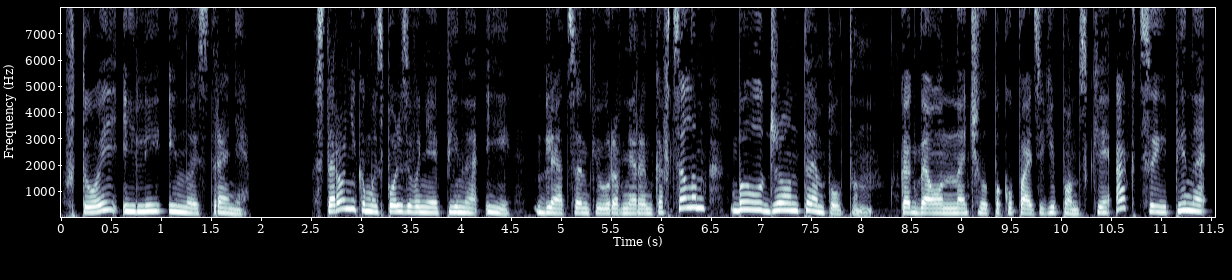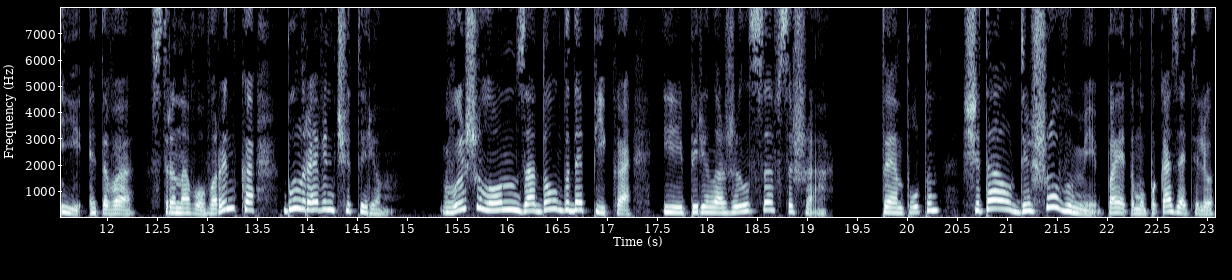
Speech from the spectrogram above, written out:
в той или иной стране. Сторонником использования пина И для оценки уровня рынка в целом был Джон Темплтон. Когда он начал покупать японские акции, пина И этого странового рынка был равен четырем. Вышел он задолго до пика и переложился в США. Темплтон считал дешевыми по этому показателю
